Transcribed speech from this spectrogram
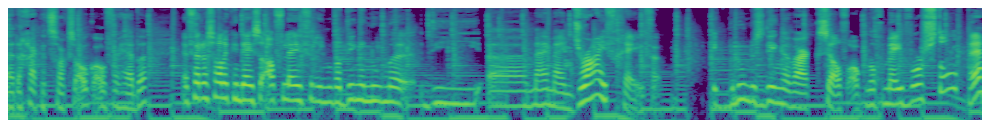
Uh, daar ga ik het straks ook over hebben. En verder zal ik in deze aflevering wat dingen noemen die uh, mij mijn drive geven. Ik benoem dus dingen waar ik zelf ook nog mee worstel, hè?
